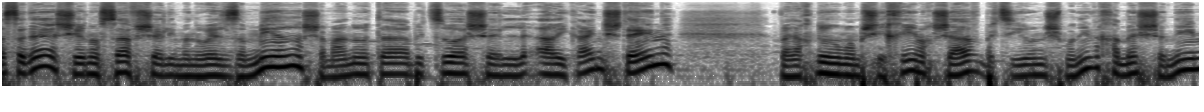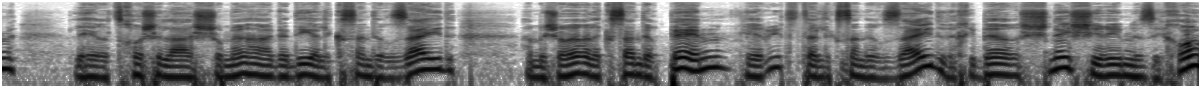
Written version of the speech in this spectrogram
בשדה, שיר נוסף של עמנואל זמיר, שמענו את הביצוע של אריק איינשטיין, ואנחנו ממשיכים עכשיו בציון 85 שנים להירצחו של השומר האגדי אלכסנדר זייד. המשורר אלכסנדר פן הריץ את אלכסנדר זייד וחיבר שני שירים לזכרו,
